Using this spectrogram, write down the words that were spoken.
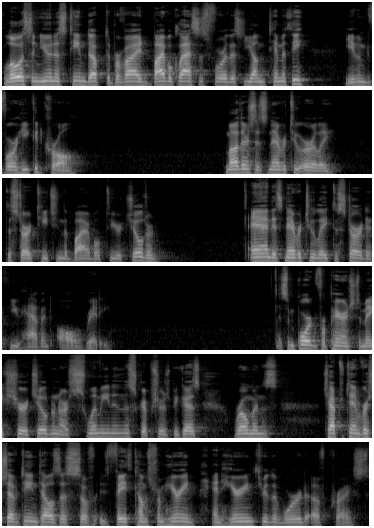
Lois and Eunice teamed up to provide Bible classes for this young Timothy, even before he could crawl. Mothers, it's never too early to start teaching the Bible to your children. And it's never too late to start if you haven't already. It's important for parents to make sure children are swimming in the scriptures because Romans chapter 10 verse 17 tells us so faith comes from hearing and hearing through the word of Christ.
